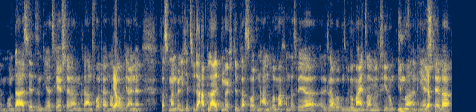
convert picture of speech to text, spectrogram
ähm, und da ist ja, sind die als Hersteller einen klaren Vorteil. Auch, Ja. glaube ich, eine, was man, wenn ich jetzt wieder ableiten möchte, was sollten andere machen, das wäre, äh, glaube ich, unsere gemeinsame Empfehlung immer an Hersteller,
